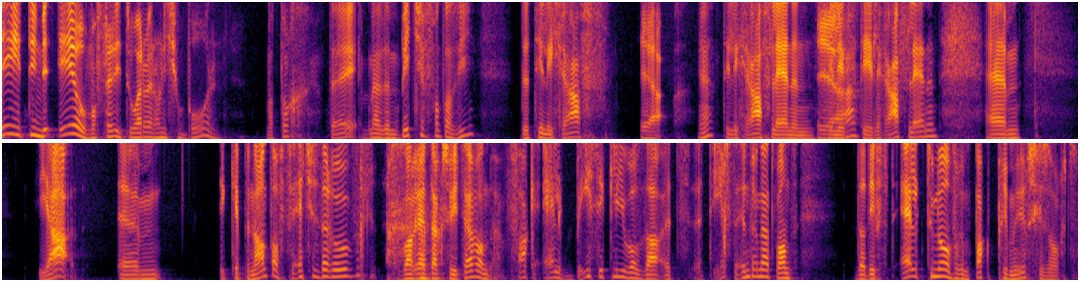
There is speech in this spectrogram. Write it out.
19e eeuw, maar Freddy, toen waren wij nog niet geboren. Maar toch, de- met een beetje fantasie, de telegraaf. Ja. Ja? Telegraaflijnen. Ja. Tele- telegraaflijnen. Ehm, ja, ehm, ik heb een aantal feitjes daarover, waaruit ik zoiets heb van, fuck, eigenlijk basically was dat het, het eerste internet, want dat heeft eigenlijk toen al voor een pak primeurs gezorgd.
